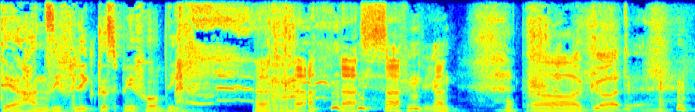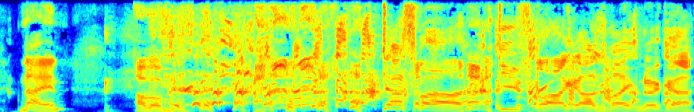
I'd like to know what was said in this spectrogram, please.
der Hansi Flick des BVB? oh Gott. Ey. Nein, aber Das war die Frage an Mike Nöcker.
